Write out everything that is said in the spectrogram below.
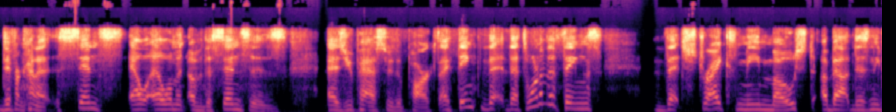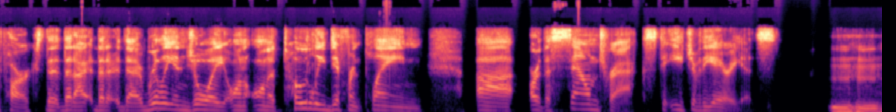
different kind of sense element of the senses as you pass through the parks. I think that that's one of the things that strikes me most about Disney parks that, that I that, that I really enjoy on on a totally different plane uh, are the soundtracks to each of the areas. Mm-hmm.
